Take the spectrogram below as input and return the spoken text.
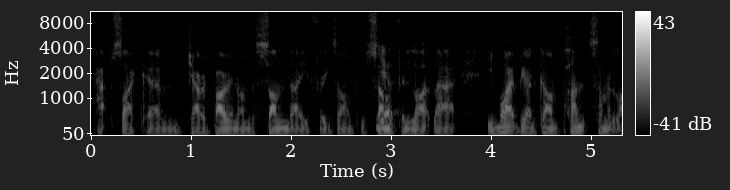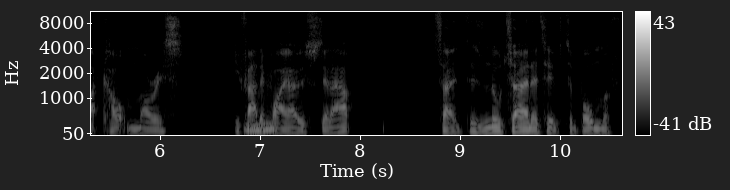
perhaps like um, Jarrod Bowen on the Sunday, for example, something yep. like that. He might be able to go and punt something like Carlton Morris if mm-hmm. Adebayo's still out. So there's an alternative to Bournemouth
